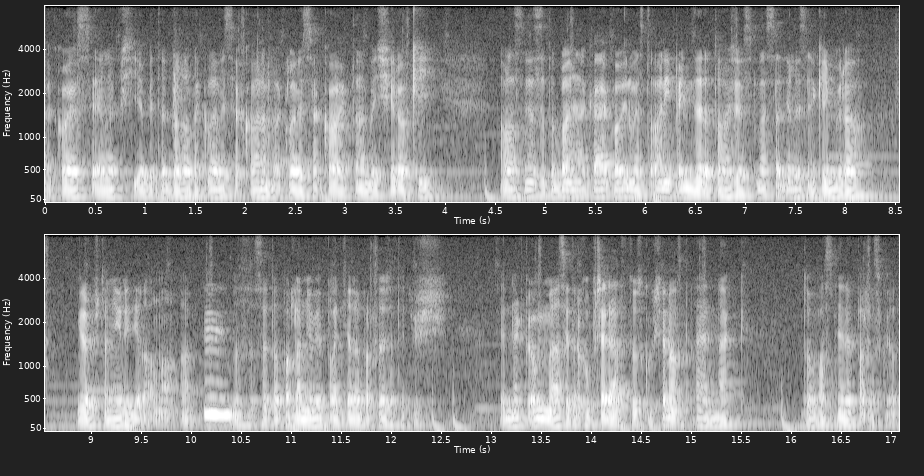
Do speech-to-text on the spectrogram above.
jako jestli je lepší, aby to bylo takhle vysoko nebo takhle vysoko, jak to nebyl široký. A vlastně zase to bylo nějaká jako investovaný peníze do toho, že jsme sadili s někým, kdo, kdo už to někdy dělal. No. A Mm. zase se to podle mě vyplatilo, protože teď už jednak to umíme asi trochu předat tu zkušenost a jednak to vlastně dopadlo skvěle.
